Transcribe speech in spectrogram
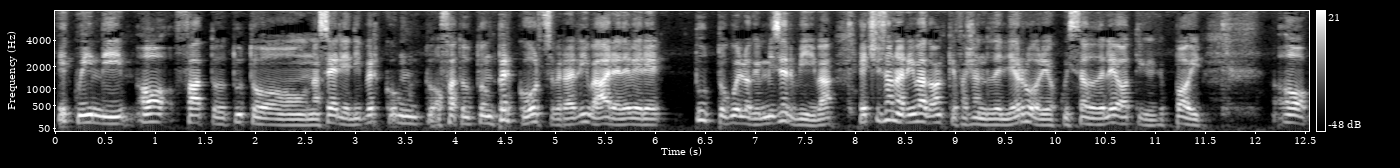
e quindi ho fatto di percorsi ho fatto tutto un percorso per arrivare ad avere tutto quello che mi serviva e ci sono arrivato anche facendo degli errori, ho acquistato delle ottiche che poi ho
